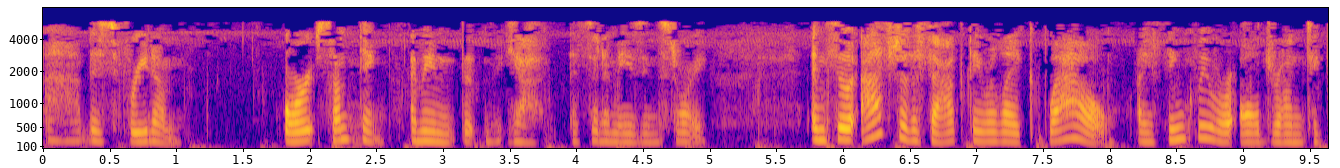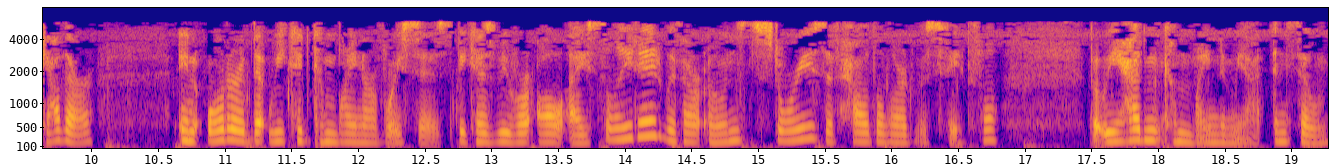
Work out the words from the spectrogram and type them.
uh, this freedom or something. I mean, the, yeah, it's an amazing story. And so after the fact, they were like, wow, I think we were all drawn together in order that we could combine our voices because we were all isolated with our own stories of how the Lord was faithful, but we hadn't combined them yet. And so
